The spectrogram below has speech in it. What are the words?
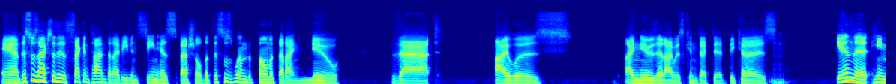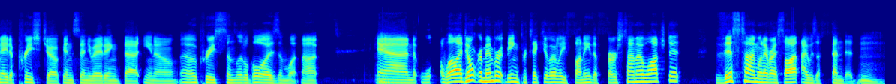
and this was actually the second time that I'd even seen his special. But this was when the moment that I knew that I was, I knew that I was convicted because Mhm. in that he made a priest joke insinuating that you know oh priests and little boys and whatnot Mm. and w- while i don't remember it being particularly funny the first time i watched it this time whenever i saw it i was offended Mm.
